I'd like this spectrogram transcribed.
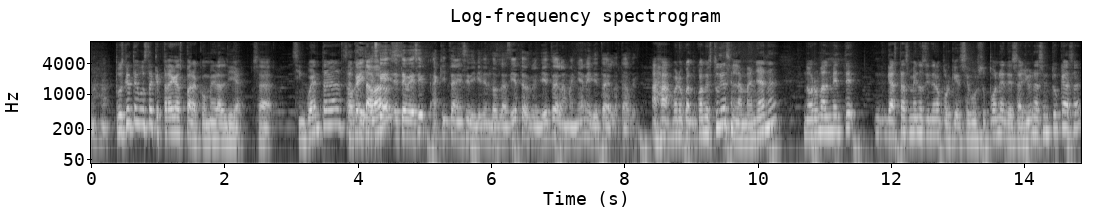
Ajá. pues ¿qué te gusta que traigas para comer al día? O sea, 50, 70 Ok, es varos. que te voy a decir, aquí también se dividen dos las dietas, güey. Dieta de la mañana y dieta de la tarde. Ajá, bueno, cuando, cuando estudias en la mañana, normalmente gastas menos dinero porque según supone desayunas en tu casa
